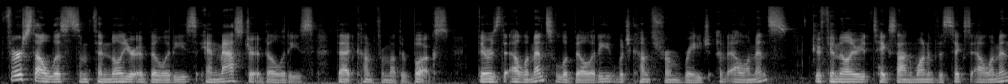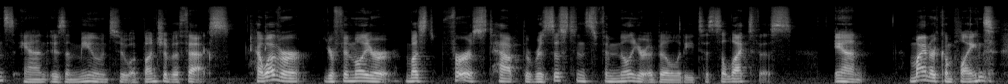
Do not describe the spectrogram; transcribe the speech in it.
First, I'll list some familiar abilities and master abilities that come from other books. There is the elemental ability, which comes from Rage of Elements. Your familiar takes on one of the six elements and is immune to a bunch of effects. However, your familiar must first have the resistance familiar ability to select this. And minor complaint.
